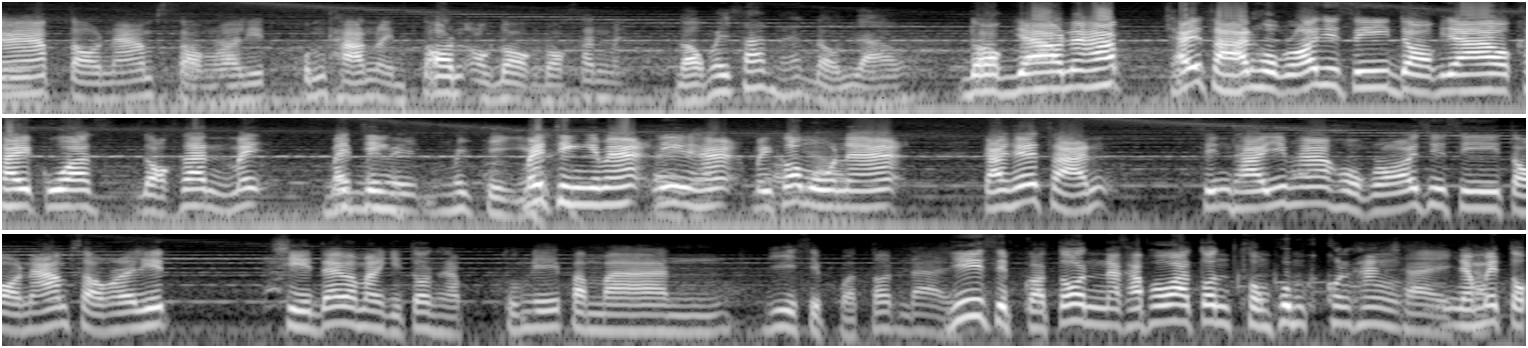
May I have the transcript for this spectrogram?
นะครับ ต่อน้ำ200 ลิตร ผมถามหน่อย ตอนออกดอกดอกสั้นไหม ดอกไม่สั้นนะ ดอกยาว ดอกยาวนะครับ ใช้สาร 600ซีซี ดอกยาว ใครกลัวดอกสั้น ไม่ไม่จริง ไม่ไม่จริง ไม่จริงใช่ไหมฮะใช่นี่นะฮะครับเป็นข้อมูลนะฮะ การใช้สารซินทา 25 600ซีซี ต่อน้ำ200 ลิตร ฉีดได้ประมาณกี่ต้นครับ ตรงนี้ประมาณ 20 กว่าต้นได้ 20 กว่าต้นนะครับ เพราะว่าต้นทรงพุ่มค่อนข้างใช่ครับยังไม่โต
